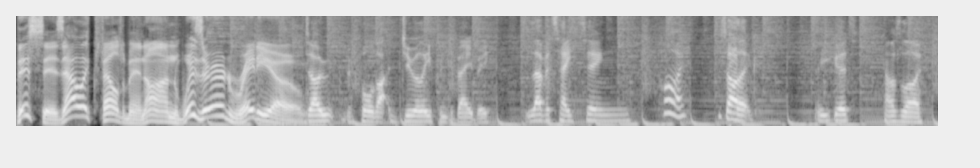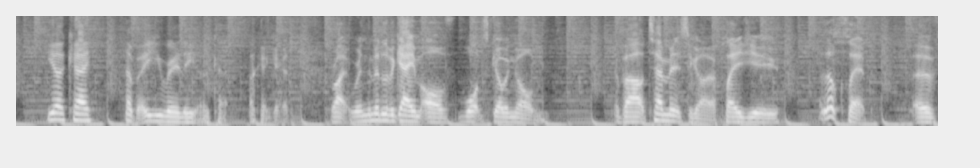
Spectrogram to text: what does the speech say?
This is Alec Feldman on Wizard Radio. Don't before that Dua Lipa DaBaby. Levitating. Hi, it's Alec. Are you good? How's life? You okay? No, but are you really okay? Okay, good. Right, we're in the middle of a game of What's Going On. About 10 minutes ago, I played you a little clip of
